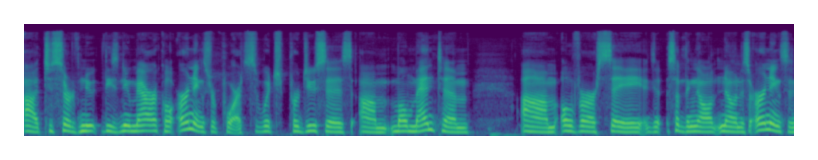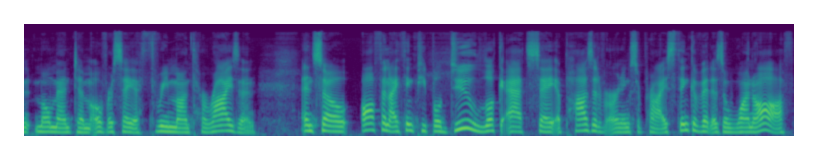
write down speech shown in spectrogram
uh, to sort of new, these numerical earnings reports, which produces um, momentum um, over, say, something known as earnings momentum over, say, a three month horizon. And so often I think people do look at, say, a positive earnings surprise, think of it as a one off,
